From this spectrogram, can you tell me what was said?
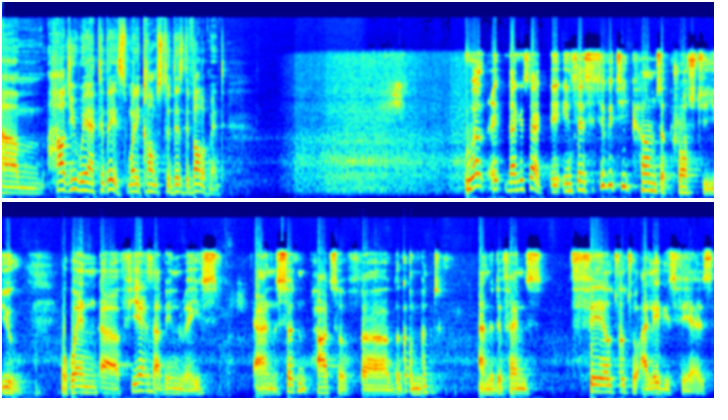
Um, how do you react to this when it comes to this development? Well, eh, like I said, insensitivity comes across to you when uh, fears are being raised and certain parts of uh, the government and the defense fail to allay these fears.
